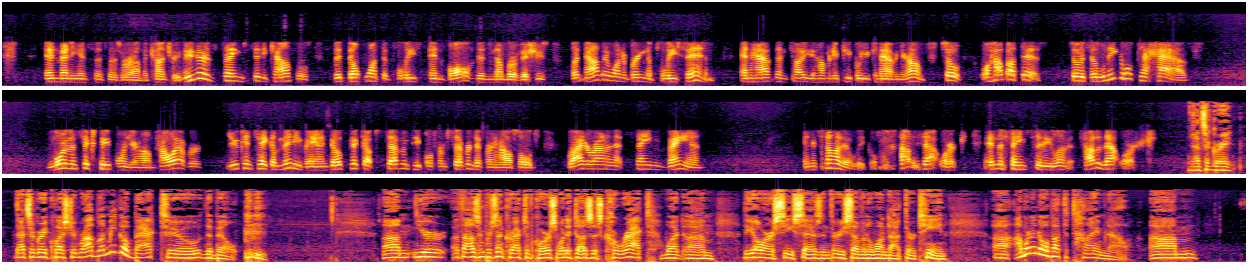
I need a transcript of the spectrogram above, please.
in many instances around the country. These are the same city councils that don't want the police involved in a number of issues, but now they want to bring the police in and have them tell you how many people you can have in your home. So, well, how about this? So it's illegal to have more than six people in your home. However, you can take a minivan, go pick up seven people from seven different households, ride around in that same van, and it's not illegal. How does that work in the same city limits? How does that work? That's a great that's a great question, Rob. Let me go back to the bill. um, you're a thousand percent correct. Of course, what it does is correct what um, the ORC says in 3701.13. Uh, I want to know about the time now. Um,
